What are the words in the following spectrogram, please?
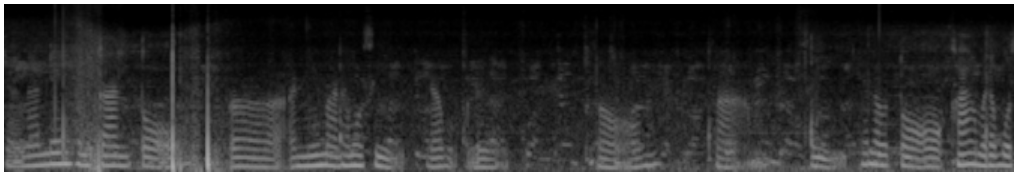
จากนั้นได้ทำการต่อเอ่ออันนี้มาทั้งหมดสี่นะผมหนึ่งสองสามสี่ให้เราต่อออกข้างมาทั้งหมด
